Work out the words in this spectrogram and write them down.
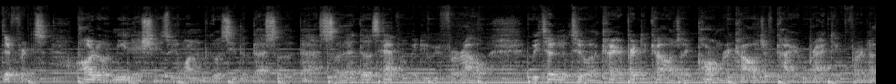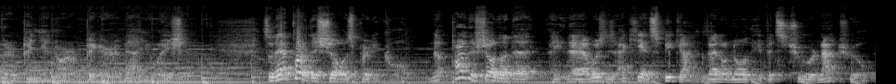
different autoimmune issues. We want them to go see the best of the best. So that does happen. We do refer out. We send them to a chiropractic college like Palmer College of Chiropractic for another opinion or a bigger evaluation. So that part of the show is pretty cool. Now, part of the show though that, that I wasn't I can't speak on because I don't know if it's true or not true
